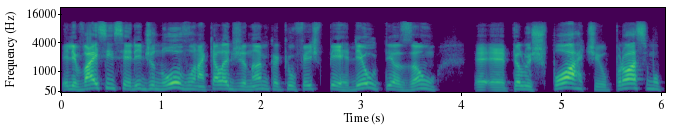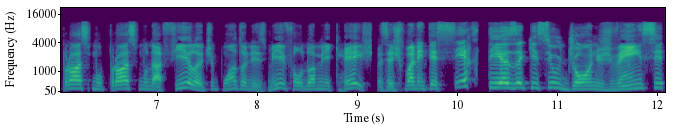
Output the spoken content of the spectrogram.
ele vai se inserir de novo naquela dinâmica que o fez perder o tesão é, é, pelo esporte, o próximo, próximo, próximo da fila, tipo Anthony Smith ou Dominic Reis, vocês podem ter certeza que se o Jones vence,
